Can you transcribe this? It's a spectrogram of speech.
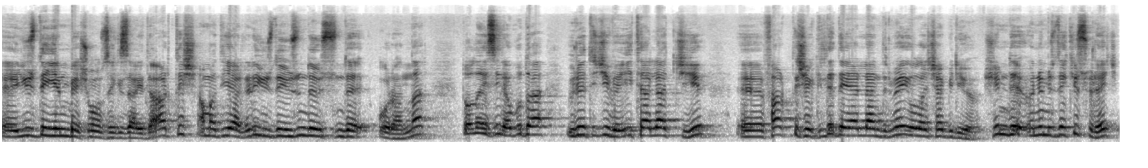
E, %25 18 ayda artış ama diğerleri %100'ün de üstünde oranlar. Dolayısıyla bu da üretici ve ithalatçıyı e, farklı şekilde değerlendirmeye yol açabiliyor. Şimdi önümüzdeki süreç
